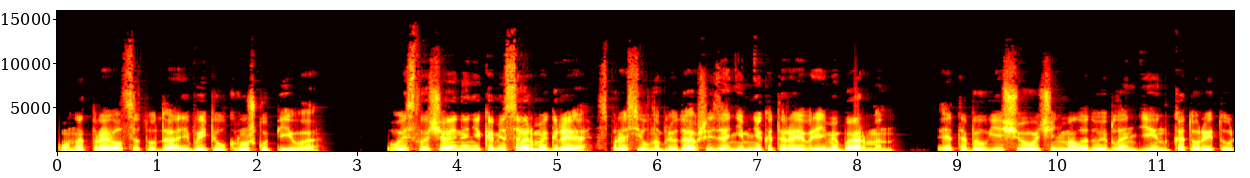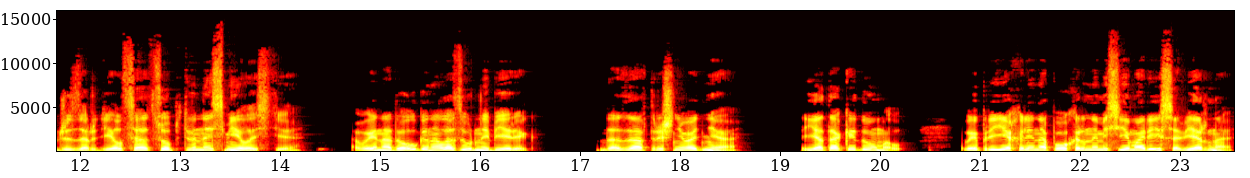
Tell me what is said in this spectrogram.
Он отправился туда и выпил кружку пива. «Вы, случайно, не комиссар Мегре?» — спросил наблюдавший за ним некоторое время бармен. Это был еще очень молодой блондин, который тут же зарделся от собственной смелости. «Вы надолго на Лазурный берег?» «До завтрашнего дня». «Я так и думал. Вы приехали на похороны месье Мариса, верно?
